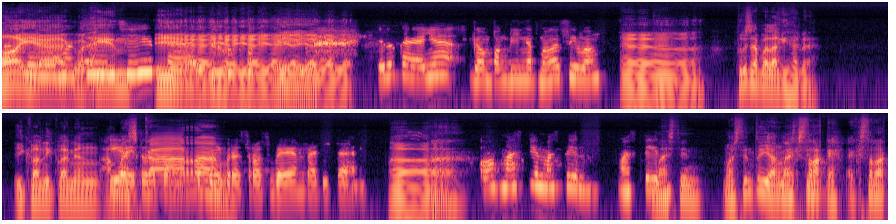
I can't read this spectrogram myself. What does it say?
Oh aku iya, makin cinta. iya iya iya iya iya iya iya. iya. Itu kayaknya gampang diingat banget sih bang. Eh, terus apa lagi Hana? Iklan-iklan yang sampai iya itu tepung, sekarang. tepung beras Rose Brand tadi kan. Ah, Oh Mastin, Mastin, Mastin. Mastin. Mastin tuh yang Mastin. ekstrak ya, ekstrak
